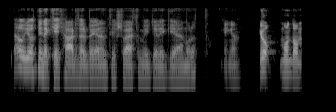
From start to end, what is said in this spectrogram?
De úgy ott mindenki egy hardware bejelentést várt, ami úgy eléggé elmaradt. Igen. Jó, mondom,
